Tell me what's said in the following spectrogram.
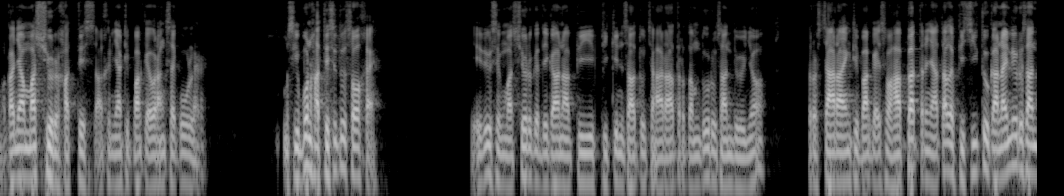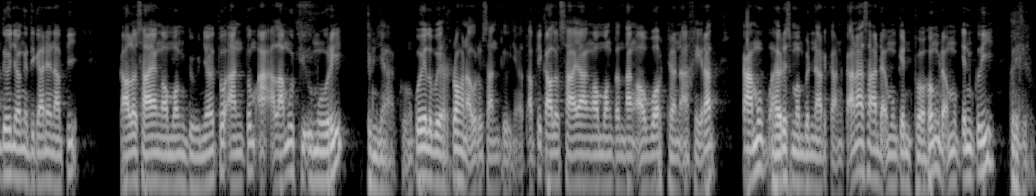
Makanya masyur hadis akhirnya dipakai orang sekuler. Meskipun hadis itu sohe. Itu sing masyur ketika Nabi bikin satu cara tertentu urusan dunia, terus cara yang dipakai sahabat ternyata lebih situ karena ini urusan dunia ketika Nabi kalau saya ngomong dunia itu antum a'lamu bi umuri duniaku. Kue lebih roh nak urusan dunia. Tapi kalau saya ngomong tentang Allah dan akhirat, kamu harus membenarkan. Karena saya tidak mungkin bohong, tidak mungkin keliru.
